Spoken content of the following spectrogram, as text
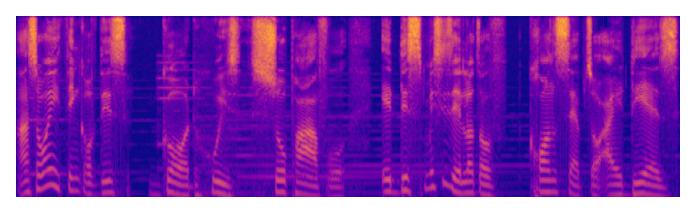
And so when you think of this God who is so powerful, it dismisses a lot of concepts or ideas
